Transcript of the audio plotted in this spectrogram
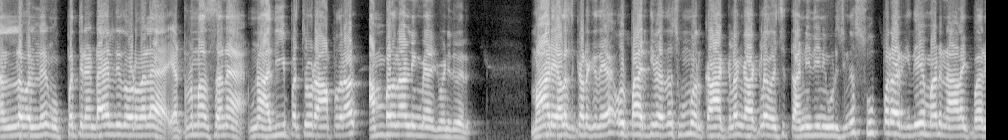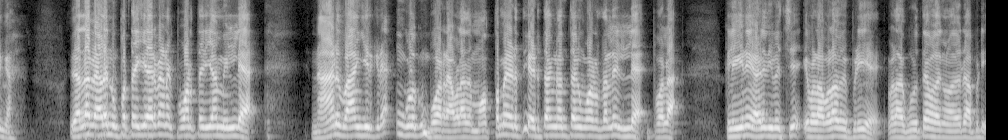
நல்ல பல்லு முப்பத்தி ரெண்டாயிரம் இதோட விலை. எட்டரை மாதம் செனை. இன்னும் அதிகபட்சம் ஒரு நாற்பது நாள் ஐம்பது நாள் நீங்கள் மேய்க்க வேண்டியது வரும். மாடு இலச்சு கிடக்குதே. ஒரு பருத்தி வேதம் சும்மா ஒரு காக்கில் காக்கில் வச்சு தண்ணி தீனி குடிச்சிங்க. சூப்பராக இருக்குது இதே மாடு நாளைக்கு பாருங்கள் இதெல்லாம் விலை முப்பத்தையாயிரம் எனக்கு போட தெரியாமல் இல்லை. நானும் வாங்கியிருக்கிறேன் உங்களுக்கும் போடுறேன். அவ்வளோ மொத்தமாக எடுத்து எடுத்தாங்க அமுத்தாங்க போடுறதெல்லாம் இல்லை. இப்போலாம் க்ளீனாக எழுதி வச்சு இவ்வளோ அவ்வளோ இப்படி இவ்வளோ கொடுத்தா இவ்வளோ வரும். அப்படி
